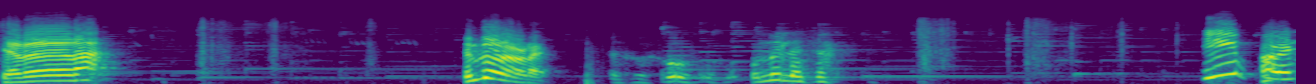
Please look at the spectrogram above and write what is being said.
എടാ എന്തുവാ ഒന്നുമില്ല സാർ. ഈ പെൺ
